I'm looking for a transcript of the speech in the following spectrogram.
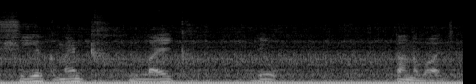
ਸ਼ੇਅਰ ਕਮੈਂਟ ਲਾਈਕ ਦਿਓ। ਧੰਨਵਾਦ ਜੀ।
